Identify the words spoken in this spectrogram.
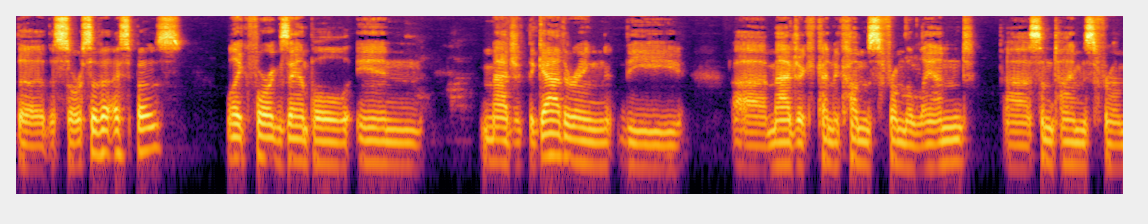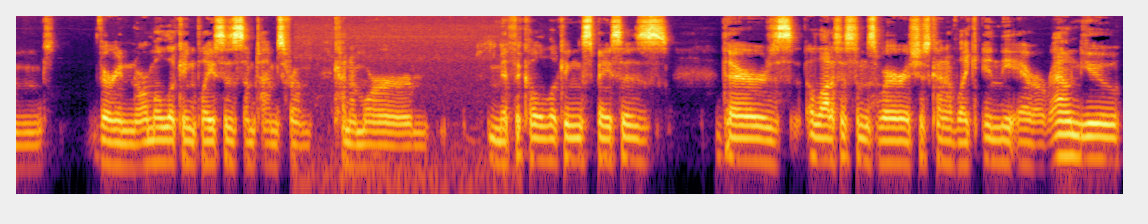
The the source of it, I suppose. Like for example, in Magic the Gathering, the uh, magic kind of comes from the land, uh, sometimes from very normal looking places, sometimes from kind of more mythical looking spaces. There's a lot of systems where it's just kind of like in the air around you.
